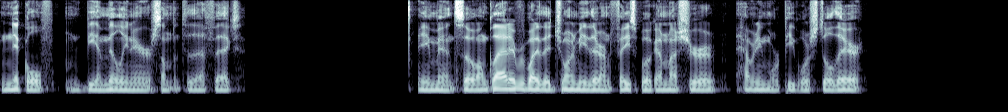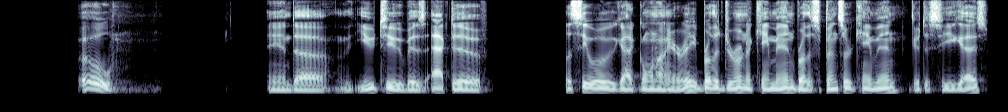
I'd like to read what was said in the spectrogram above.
nickel be a millionaire or something to that effect. Amen. So I'm glad everybody that joined me there on Facebook. I'm not sure how many more people are still there. Oh, and uh, YouTube is active. Let's see what we got going on here. Hey, brother Daruna came in. Brother Spencer came in. Good to see you guys.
